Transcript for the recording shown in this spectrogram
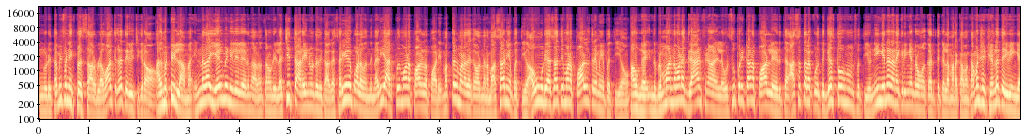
எங்களுடைய தமிழ் ஃபன் எக்ஸ்பிரஸ் சார்பில் வாழ்த்துக்களை தெரிவிச்சுக்கிறோம். அது மட்டும் இல்லாம என்னதான் ஏழ்மை நிலையில இருந்தாலும் தன்னுடைய லட்சியத்தை அடையணுன்றதுக்காக சரியமைப்பாளர் வந்து நிறைய அற்புதமான பாடல்களை சாப்பாடு மக்கள் மனதை கவர்ந்த நம்ம அசானியை பற்றியும் அவங்களுடைய அசாத்தியமான பாடல் திறமையை பற்றியும் அவங்க இந்த பிரம்மாண்டமான கிராண்ட் ஃபினாலில் ஒரு சூப்பர் ஹிட்டான பாடலை எடுத்து அசத்தலை கொடுத்து கெஸ்ட் பர்ஃபார்மன்ஸ் பற்றியும் நீங்க என்ன நினைக்கிறீங்கன்ற உங்க கருத்துக்களை மறக்காம கமெண்ட் செக்ஷன்ல தெரிவிங்க.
